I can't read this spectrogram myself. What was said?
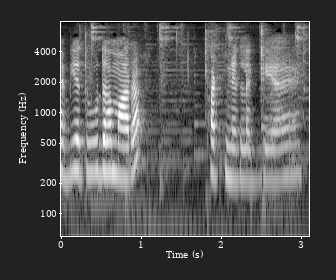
अब ये दूध हमारा फटने लग गया है।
